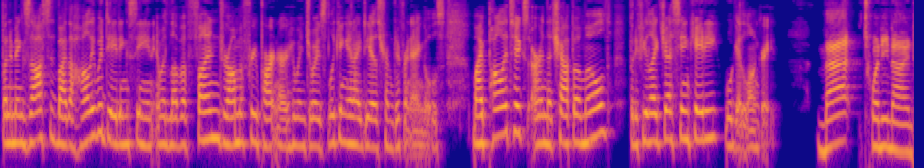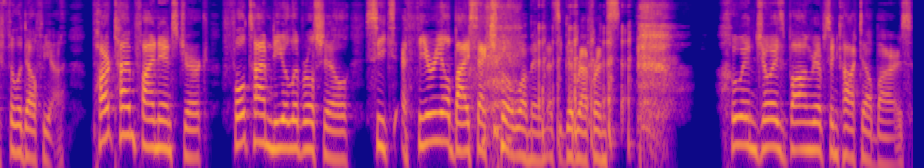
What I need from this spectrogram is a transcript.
but I'm exhausted by the Hollywood dating scene and would love a fun, drama free partner who enjoys looking at ideas from different angles. My politics are in the Chapo mold, but if you like Jesse and Katie, we'll get along great. Matt, 29, Philadelphia. Part time finance jerk, full time neoliberal shill, seeks ethereal bisexual woman. That's a good reference. Who enjoys bong rips and cocktail bars.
